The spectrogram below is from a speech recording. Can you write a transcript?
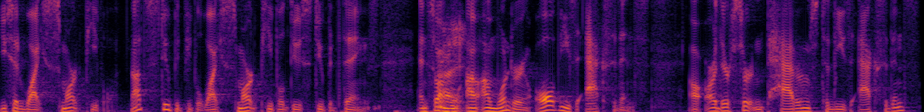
You said why smart people, not stupid people, why smart people do stupid things. And so right. I'm, I'm wondering all these accidents, are, are there certain patterns to these accidents?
